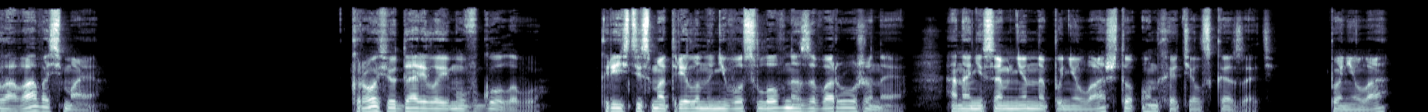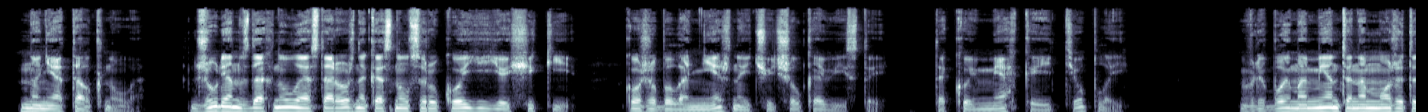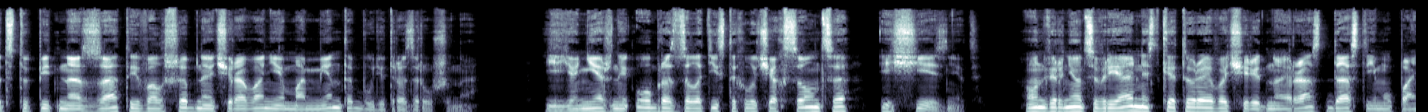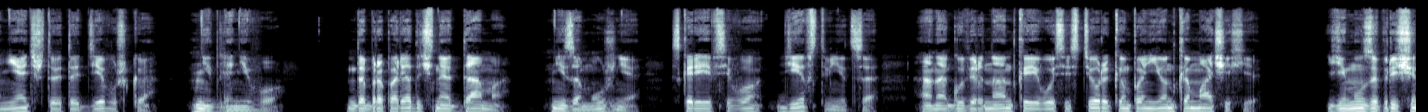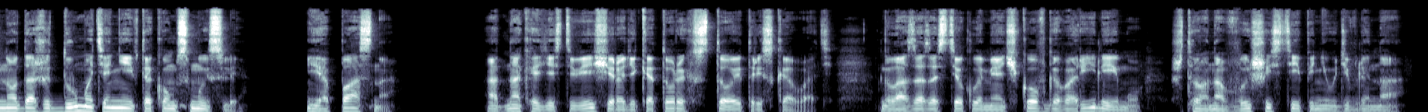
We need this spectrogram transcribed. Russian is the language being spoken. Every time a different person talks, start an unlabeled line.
Глава восьмая Кровь ударила ему в голову. Кристи смотрела на него словно завороженная. Она, несомненно, поняла, что он хотел сказать. Поняла, но не оттолкнула. Джулиан вздохнул и осторожно коснулся рукой ее щеки. Кожа была нежной, чуть шелковистой, такой мягкой и теплой. В любой момент она может отступить назад, и волшебное очарование момента будет разрушено. Ее нежный образ в золотистых лучах солнца исчезнет. Он вернется в реальность, которая в очередной раз даст ему понять, что эта девушка не для него. Добропорядочная дама, незамужняя, скорее всего, девственница, она гувернантка его сестер и компаньонка мачехи. Ему запрещено даже думать о ней в таком смысле. И опасно. Однако есть вещи, ради которых стоит рисковать. Глаза за стеклами очков говорили ему, что она в высшей степени удивлена.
